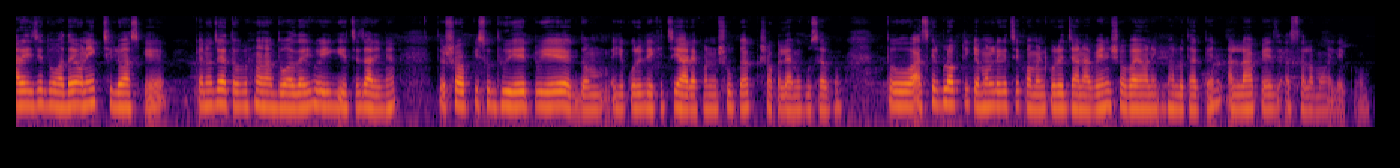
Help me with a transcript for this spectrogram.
আর এই যে দোয়াদায় অনেক ছিল আজকে। কেন যে এত হ্যাঁ, দোয়াদাই হয়ে গিয়েছে জানি না। তো সব কিছু ধুয়ে টুয়ে একদম ইয়ে করে রেখেছি আর এখন শুকাক সকালে আমি গুছাবো। তো আজকের ব্লগটি কেমন লেগেছে কমেন্ট করে জানাবেন। সবাই অনেক ভালো থাকবেন। আল্লাহ হাফেজ। আসসালামু আলাইকুম।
